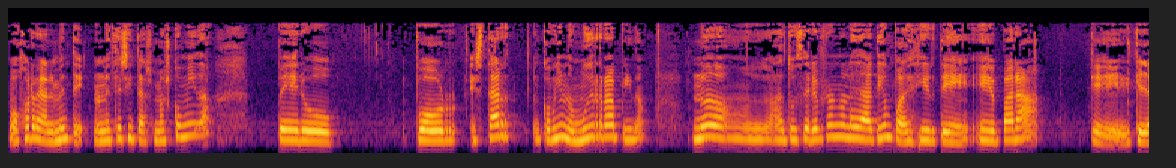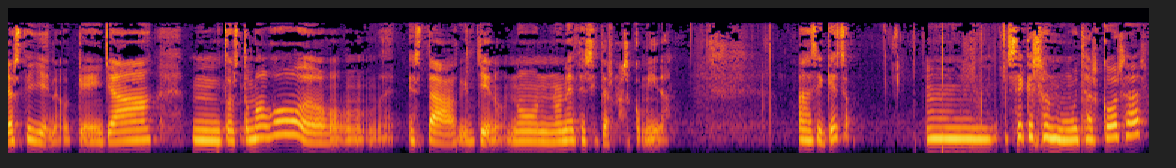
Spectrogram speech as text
Mejor realmente no necesitas más comida, pero por estar comiendo muy rápido, no, a tu cerebro no le da tiempo a decirte, eh, para, que, que ya esté lleno, que ya mm, tu estómago está lleno, no, no necesitas más comida. Así que eso. Mm, sé que son muchas cosas,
